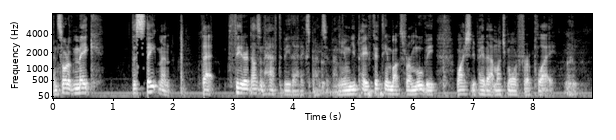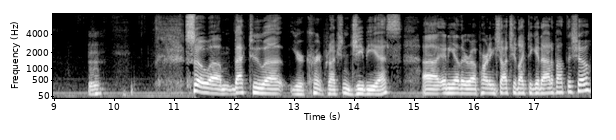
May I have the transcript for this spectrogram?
and sort of make the statement that theater doesn't have to be that expensive. I mean, you pay 15 bucks for a movie, why should you pay that much more for a play? So um, back to uh, your current production, GBS. Uh, any other uh, parting shots you'd like to get out about the show?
